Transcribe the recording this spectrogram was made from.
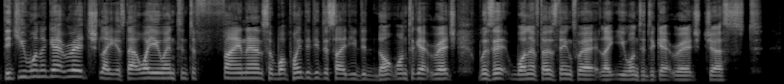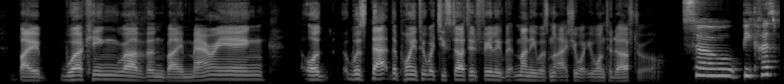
did you want to get rich? Like, is that why you went into finance? At what point did you decide you did not want to get rich? Was it one of those things where, like, you wanted to get rich just by working rather than by marrying? Or was that the point at which you started feeling that money was not actually what you wanted after all? So because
